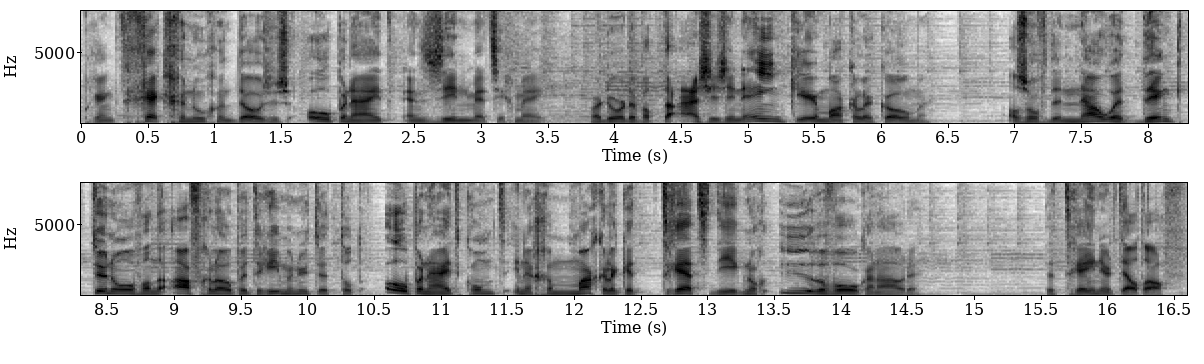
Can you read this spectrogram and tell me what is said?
brengt gek genoeg een dosis openheid en zin met zich mee, waardoor de wattages in één keer makkelijk komen. Alsof de nauwe denktunnel van de afgelopen drie minuten tot openheid komt in een gemakkelijke tred die ik nog uren vol kan houden. De trainer telt af.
